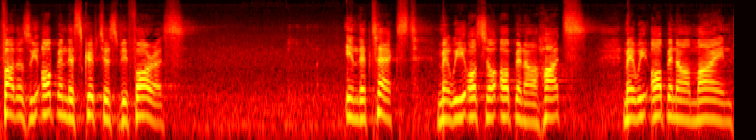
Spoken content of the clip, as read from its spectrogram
Father, as we open the scriptures before us, in the text, may we also open our hearts May we open our mind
